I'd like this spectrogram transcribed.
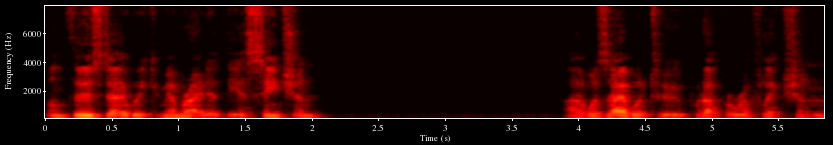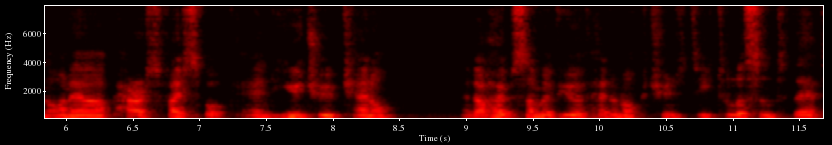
On Thursday, we commemorated the Ascension. I was able to put up a reflection on our parish Facebook and YouTube channel and I hope some of you have had an opportunity to listen to that.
